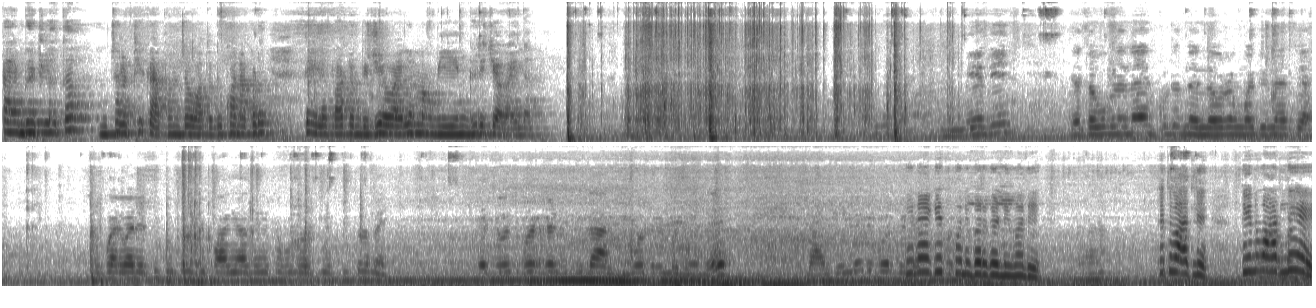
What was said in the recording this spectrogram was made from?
टाईम भेटला तर. चला ठीक आहे आपण जाऊ आता दुकानाकडं. त्याला पाठवून ते जेवायला मग मी येईन घरी जेवायला. मेहंदी त्याचं उघडं नाही कुठं नाही नवरंगमध्ये नाही त्या. सुपारीवाल्या तिथून ते पाणी आलं येतं कुठं ते तिथं नाही. त्याच्यावरती बरगंडी ती लहान लहान ती नाही घेत कोणी बरगडीमध्ये? किती वाजले? तीन वाजले?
